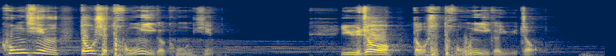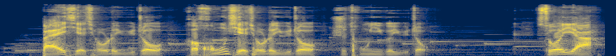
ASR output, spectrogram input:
空性都是同一个空性，宇宙都是同一个宇宙。白血球的宇宙和红血球的宇宙是同一个宇宙，所以啊，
